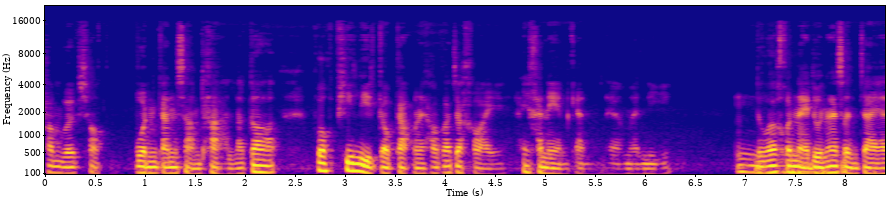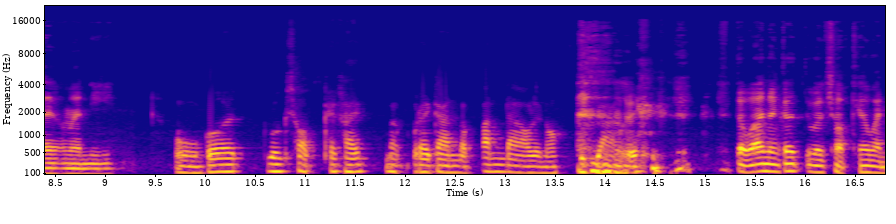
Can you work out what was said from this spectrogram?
ทำเวิร์กช็อปวนกันสามฐาน แล้วก็พวกพี่ลีดเก่าๆเนี่ยเขาก็จะคอยให้คะแนนกันอะไรประมาณนี้ อืมดูว่าคนไหนดูน่าสนใจอะไรประมาณนี้ โอ้ก็เวิร์กช็อปคล้าย ๆ แบบรายการแบบปั้นดาวเลยเนาะทุกอย่างเลย แต่ว่าอันนั้นก็เวิร์กช็อปแค่วัน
